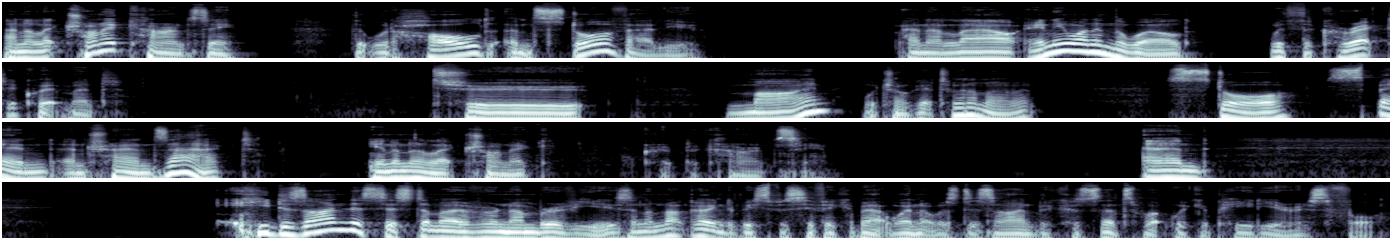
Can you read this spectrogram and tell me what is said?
An electronic currency that would hold and store value and allow anyone in the world with the correct equipment to mine, which I'll get to in a moment, store, spend, and transact in an electronic cryptocurrency. And he designed this system over a number of years, and I'm not going to be specific about when it was designed because that's what Wikipedia is for.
